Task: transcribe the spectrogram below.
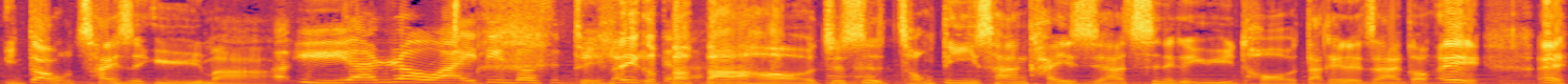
一道菜是鱼嘛，鱼啊肉啊一定都是。对，那个爸爸哈，就是从第一餐。刚开始他吃那个鱼头，打开了之后讲，哎哎，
